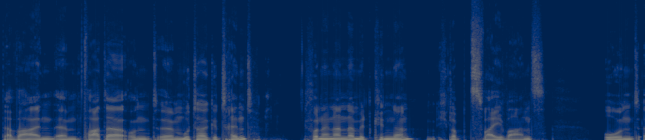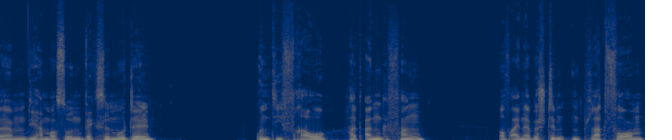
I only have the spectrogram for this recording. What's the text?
Da war ein ähm, Vater und äh, Mutter getrennt voneinander mit Kindern. Ich glaube, zwei waren es. Und ähm, die haben auch so ein Wechselmodell. Und die Frau hat angefangen, auf einer bestimmten Plattform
